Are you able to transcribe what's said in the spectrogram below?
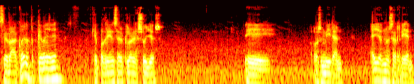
Se va con Bueno, que vaya bien. que podrían ser clones suyos. Y os miran. Ellos no se ríen.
